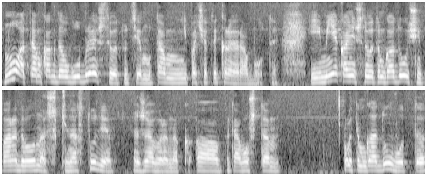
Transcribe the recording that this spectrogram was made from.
Ну, а там, когда углубляешься в эту тему, там непочатый край работы. И меня, конечно, в этом году очень порадовала наша киностудия «Жаворонок», а, потому что в этом году, вот э,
